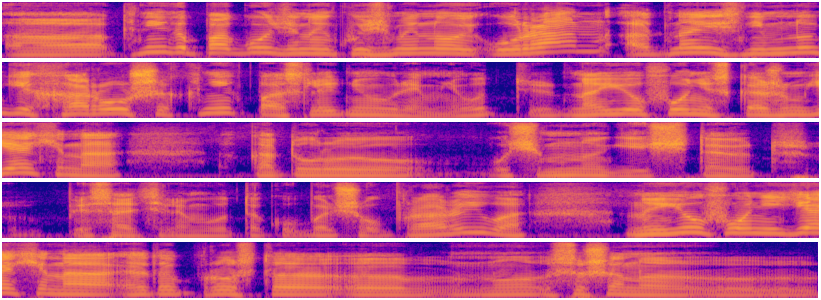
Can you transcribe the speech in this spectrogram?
э, книга Погодиной Кузьминой «Уран» – одна из немногих хороших книг последнего времени. Вот на ее фоне, скажем, Яхина, которую очень многие считают писателем вот такого большого прорыва. На ее фоне Яхина это просто э, ну, совершенно э,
